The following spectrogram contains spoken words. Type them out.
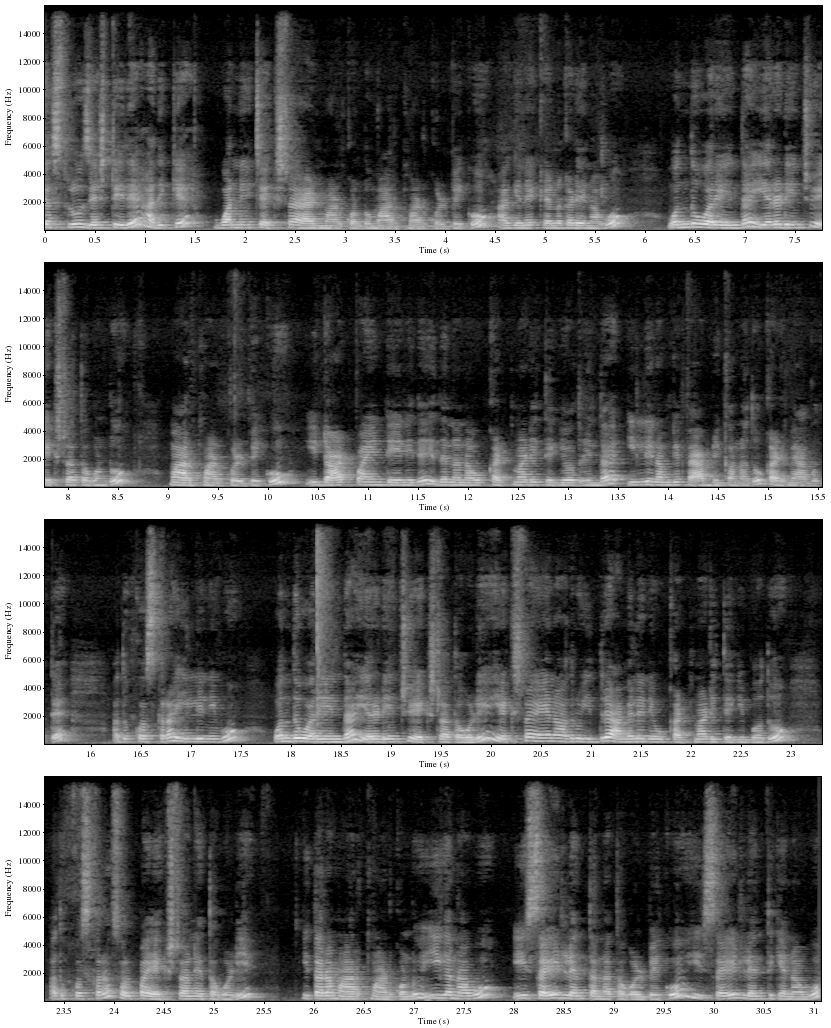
ಚೆಸ್ಟ್ ಲೂಸ್ ಎಷ್ಟಿದೆ, ಅದಕ್ಕೆ ಒನ್ ಇಂಚ್ ಎಕ್ಸ್ಟ್ರಾ ಆ್ಯಡ್ ಮಾಡಿಕೊಂಡು ಮಾರ್ಕ್ ಮಾಡ್ಕೊಳ್ಬೇಕು. ಹಾಗೆಯೇ ಕೆಳಗಡೆ ನಾವು ಒಂದೂವರೆಯಿಂದ ಎರಡು ಇಂಚು ಎಕ್ಸ್ಟ್ರಾ ತಗೊಂಡು ಮಾರ್ಕ್ ಮಾಡ್ಕೊಳ್ಬೇಕು. ಈ ಡಾಟ್ ಪಾಯಿಂಟ್ ಏನಿದೆ, ಇದನ್ನು ನಾವು ಕಟ್ ಮಾಡಿ ತೆಗೆಯೋದ್ರಿಂದ ಇಲ್ಲಿ ನಮಗೆ ಫ್ಯಾಬ್ರಿಕ್ ಅನ್ನೋದು ಕಡಿಮೆ ಆಗುತ್ತೆ. ಅದಕ್ಕೋಸ್ಕರ ಇಲ್ಲಿ ನೀವು ಒಂದೂವರೆಯಿಂದ ಎರಡು ಇಂಚು ಎಕ್ಸ್ಟ್ರಾ ತಗೊಳ್ಳಿ. ಎಕ್ಸ್ಟ್ರಾ ಏನಾದರೂ ಇದ್ದರೆ ಆಮೇಲೆ ನೀವು ಕಟ್ ಮಾಡಿ ತೆಗಿಬೋದು. ಅದಕ್ಕೋಸ್ಕರ ಸ್ವಲ್ಪ ಎಕ್ಸ್ಟ್ರಾನೇ ತಗೊಳ್ಳಿ. ಈ ಥರ ಮಾರ್ಕ್ ಮಾಡಿಕೊಂಡು ಈಗ ನಾವು ಈ ಸೈಡ್ ಲೆಂತನ್ನು ತಗೊಳ್ಬೇಕು. ಈ ಸೈಡ್ ಲೆಂತ್ಗೆ ನಾವು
